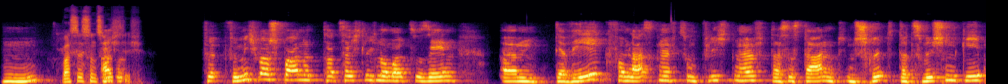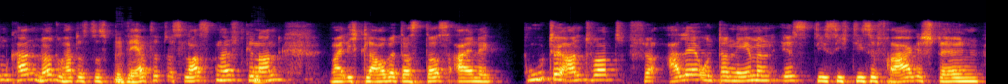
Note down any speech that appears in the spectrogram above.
Mhm. Was ist uns also, wichtig? Für, für mich war spannend, tatsächlich nochmal zu sehen, ähm, der Weg vom Lastenheft zum Pflichtenheft, dass es da einen, einen Schritt dazwischen geben kann. Ne? Du hattest das mhm. bewertetes Lastenheft genannt, weil ich glaube, dass das eine gute Antwort für alle Unternehmen ist, die sich diese Frage stellen,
